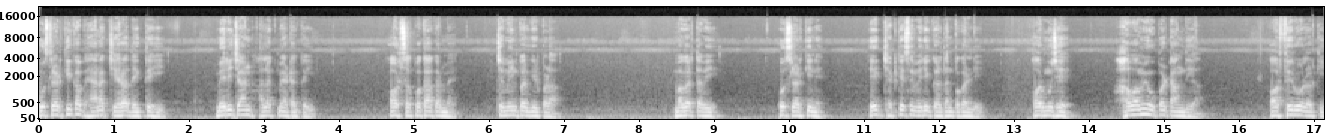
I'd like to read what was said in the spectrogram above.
उस लड़की का भयानक चेहरा देखते ही मेरी जान हलक में अटक गई और सकपका कर मैं ज़मीन पर गिर पड़ा। मगर तभी उस लड़की ने एक झटके से मेरी गर्दन पकड़ ली और मुझे हवा में ऊपर टांग दिया और फिर वो लड़की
